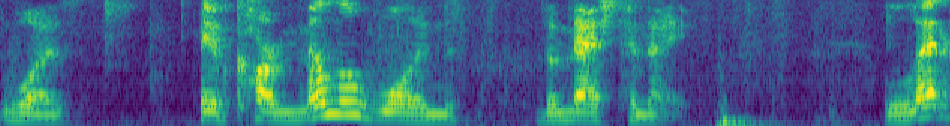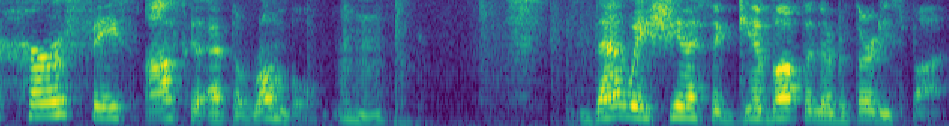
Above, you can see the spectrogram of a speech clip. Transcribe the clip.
was if Carmella won the match tonight. Let her face Asuka at the Rumble. Mhm. That way she has to give up the number 30 spot.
